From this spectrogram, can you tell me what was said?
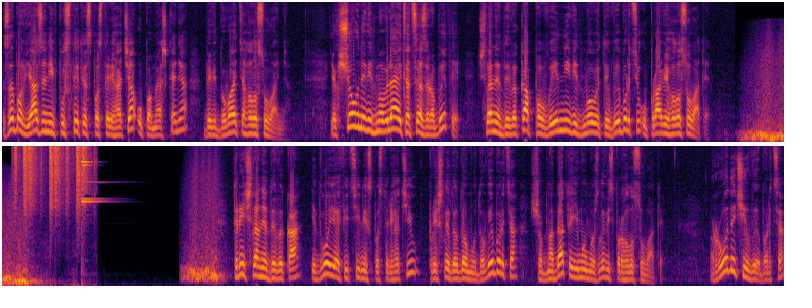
зобов'язані впустити спостерігача у помешкання, де відбувається голосування. Якщо вони відмовляються це зробити, члени ДВК повинні відмовити виборцю у праві голосувати. Три члени ДВК і двоє офіційних спостерігачів прийшли додому до виборця, щоб надати йому можливість проголосувати. Родичі виборця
